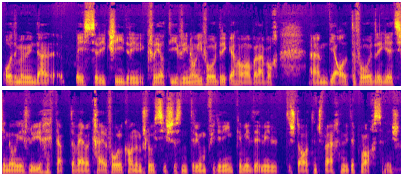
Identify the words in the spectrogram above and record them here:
oder wir müssen auch bessere, gescheitere, kreativere neue Forderungen haben. Aber einfach ähm, die alten Forderungen jetzt in neue Schläuche. Ich glaube, da werden wir keinen Erfolg haben. Am Schluss ist das ein Triumph für die Linken, weil, weil der Staat entsprechend wieder gewachsen ist.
